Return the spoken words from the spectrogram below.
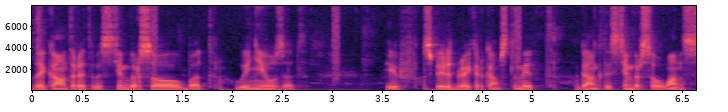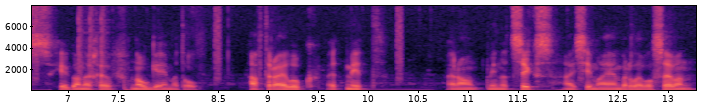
They counter it with Timber Soul, but we knew that if Spirit Breaker comes to mid, gank this Timber Soul once, he gonna have no game at all. After I look at mid around minute 6, I see my Ember level 7,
